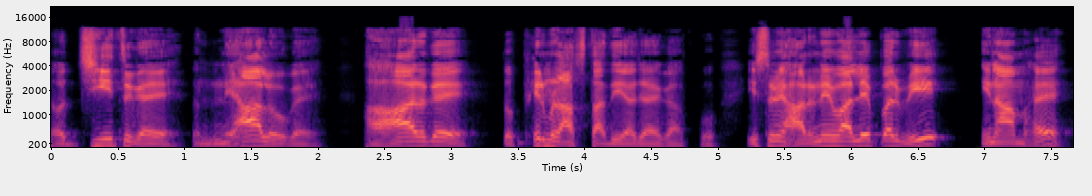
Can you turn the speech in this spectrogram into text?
और जीत गए तो निहाल हो गए। हार गए तो फिर रास्ता दिया जाएगा आपको। इसमें हारने वाले पर भी इनाम है।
